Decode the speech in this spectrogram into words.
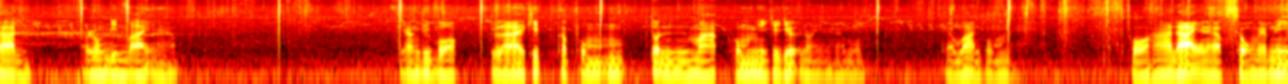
การเอาลงดินไว้นะครับ อย่างที่บอกหลายคลิปครับผม ต้นหมากผมนี่จะเยอะหน่อยนะครับผมแถวบ้านผมพอหาได้นะครับทรงแบบนี้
